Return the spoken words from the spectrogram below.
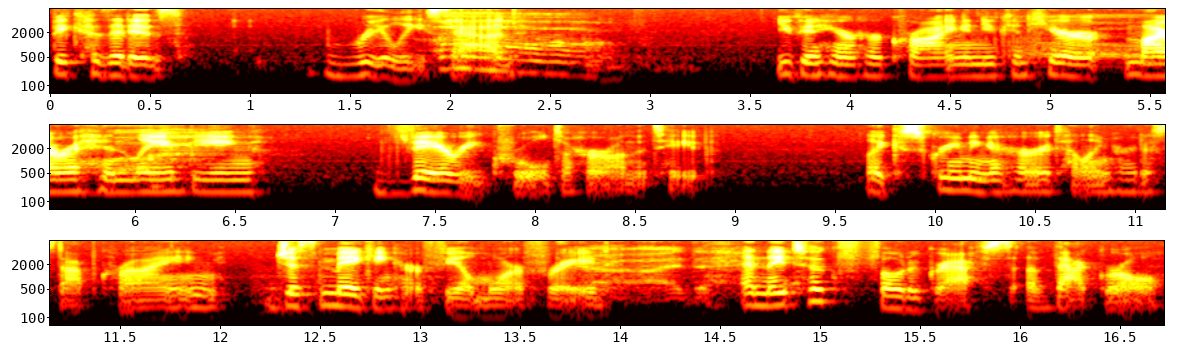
because it is really sad. Oh, You can hear her crying, and you can hear Myra Hindley being very cruel to her on the tape. Like screaming at her, telling her to stop crying, just making her feel more afraid. God. And they took photographs of that girl,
